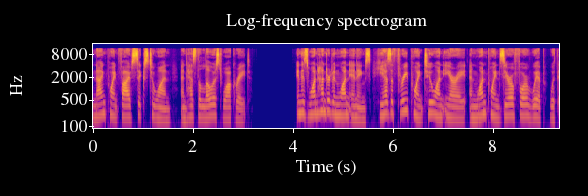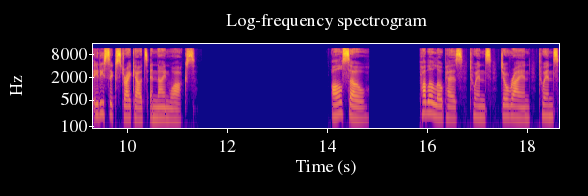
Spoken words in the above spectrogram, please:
9.56 to 1, and has the lowest walk rate. In his 101 innings, he has a 3.21 ERA and 1.04 whip with 86 strikeouts and 9 walks. Also, Pablo Lopez, Twins, Joe Ryan, Twins,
